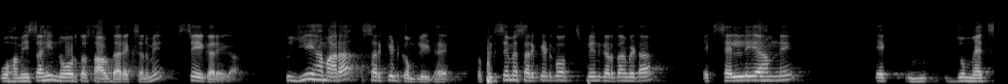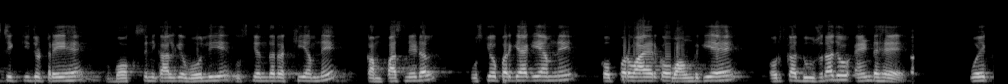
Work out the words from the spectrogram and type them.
वो हमेशा ही नॉर्थ और साउथ डायरेक्शन में स्टे करेगा। तो ये हमारा सर्किट कंप्लीट है। तो फिर से मैं सर्किट को एक्सप्लेन करता हूँ बेटा। एक सेल लिया हमने, एक जो मैचस्टिक की जो ट्रे है बॉक्स से निकाल के वो लिए, उसके अंदर रखी हमने कंपास निडल उसके ऊपर क्या किया हमने कॉपर वायर को बाउंड किया है, और उसका दूसरा जो एंड है, वो एक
